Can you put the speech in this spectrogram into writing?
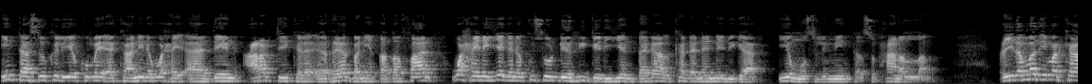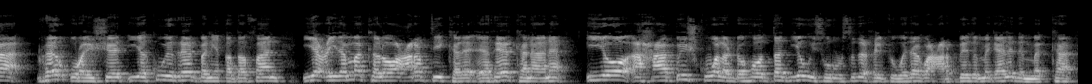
intaasoo keliya kumay ekaanina waxay aadeen carabtii kale ee reer bani qadafaan waxayna iyagana ku soo dheerigeliyeen dagaal ka dhana nebiga iyo muslimiinta. Subxaan allah ciidamadii markaa reer quraysheed iyo kuwii reer bani qadafaan iyo ciidamo kale oo carabtii kale ee reer kanaana iyo axaabiish kuwa la dhaho dad yow isuruursado xilfi wadaago carbeed oo magaalada maka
